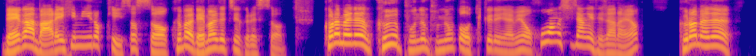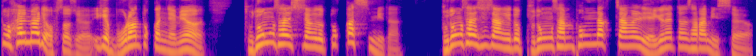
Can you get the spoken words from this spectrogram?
내가 말에 힘이 이렇게 있었어. 그 말 내 말 듣지 그랬어. 그러면은 그 분은 분명 또 어떻게 되냐면 호황 시장이 되잖아요. 그러면은 또 할 말이 없어져요. 이게 뭐랑 똑같냐면 부동산 시장에도 똑같습니다. 부동산 시장에도 부동산 폭락장을 예견했던 사람이 있어요.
